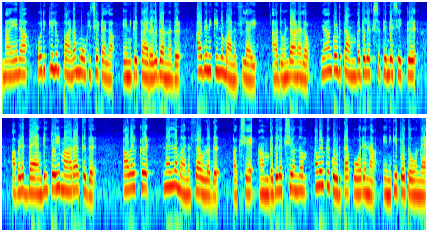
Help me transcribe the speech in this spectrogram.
നയന ഒരിക്കലും പണം മോഹിച്ചിട്ടല്ല എനിക്ക് കരൾ തന്നത്. അതെനിക്കിന്ന് മനസ്സിലായി. അതുകൊണ്ടാണല്ലോ ഞാൻ കൊടുത്ത അമ്പത് ലക്ഷത്തിന്റെ ചെക്ക് അവൾ ബാങ്കിൽ പോയി മാറാത്തത്. അവൾക്ക് നല്ല മനസ്സാ ഉള്ളത്. പക്ഷേ അമ്പത് ലക്ഷമൊന്നും അവൾക്ക് കൊടുത്താൽ പോരെന്നാ എനിക്കിപ്പോൾ തോന്നേ.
